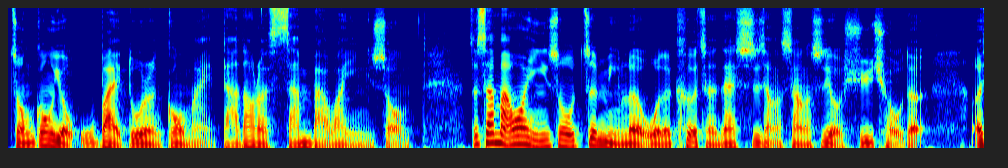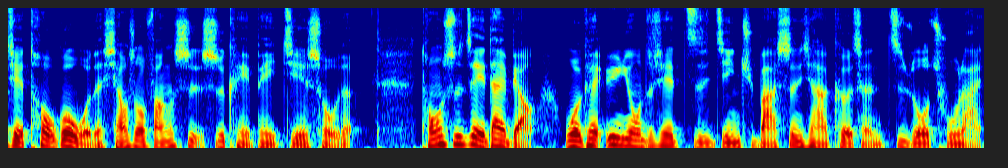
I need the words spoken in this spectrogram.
总共有五百多人购买，达到了三百万营收。这三百万营收证明了我的课程在市场上是有需求的，而且透过我的销售方式是可以被接受的。同时，这也代表我可以运用这些资金去把剩下的课程制作出来，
